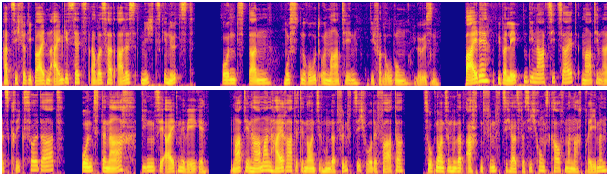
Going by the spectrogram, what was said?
hat sich für die beiden eingesetzt, aber es hat alles nichts genützt. Und dann mussten Ruth und Martin die Verlobung lösen. Beide überlebten die Nazizeit, Martin als Kriegssoldat, und danach gingen sie eigene Wege. Martin Hamann heiratete 1950, wurde Vater, zog 1958 als Versicherungskaufmann nach Bremen.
